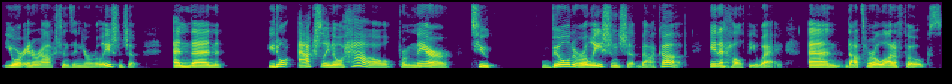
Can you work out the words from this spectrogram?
your interactions in your relationship. And then you don't actually know how from there to build a relationship back up in a healthy way. And that's where a lot of folks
